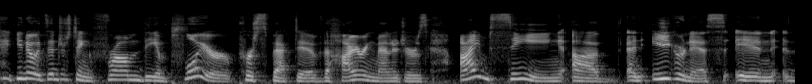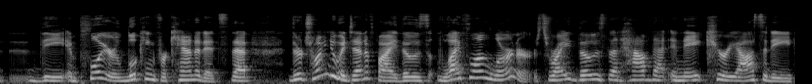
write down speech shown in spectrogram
You know, it's interesting from the employer perspective, the hiring managers, I'm seeing uh, an eagerness in the employer looking for candidates that they're trying to identify those lifelong learners, right? Those that have that innate curiosity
